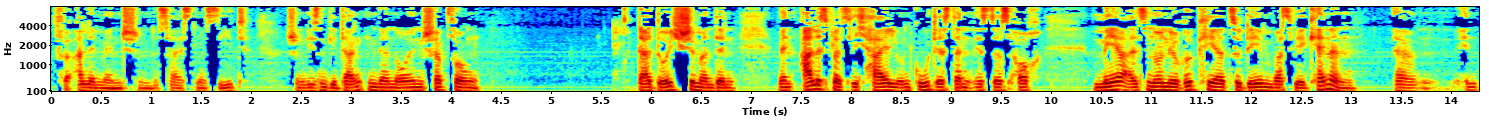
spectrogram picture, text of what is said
für alle Menschen. Das heißt, man sieht schon diesen Gedanken der neuen Schöpfung da durchschimmern, denn wenn alles plötzlich heil und gut ist, dann ist das auch mehr als nur eine Rückkehr zu dem, was wir kennen. Äh, in,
